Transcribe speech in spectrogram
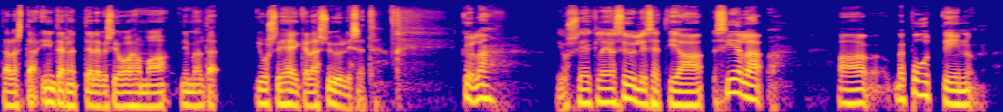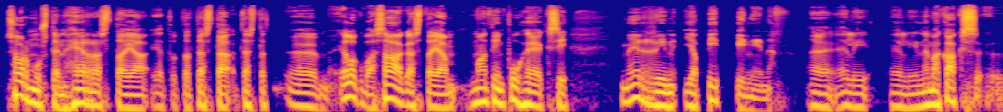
tällaista internet-televisio-ohjelmaa nimeltä Jussi Heikelä Syylliset. Kyllä, Jussi Heikelä ja syylliset. Ja siellä äh, me puhuttiin Sormusten herrasta ja, ja tota tästä, tästä äh, elokuvasaagasta ja mä otin puheeksi Merrin ja Pippinin, äh, eli, eli nämä kaksi äh,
